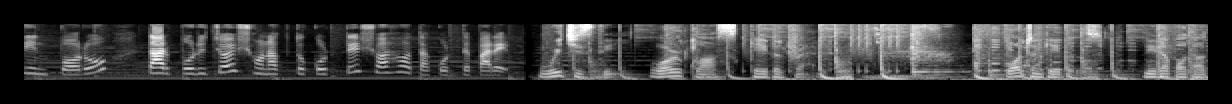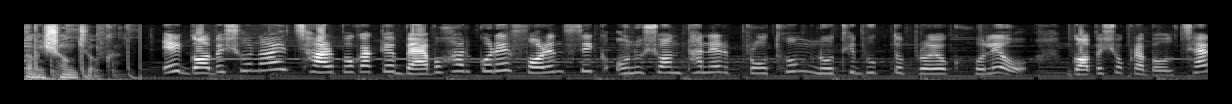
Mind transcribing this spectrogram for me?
দিন পরও তার পরিচয় শনাক্ত করতে সহায়তা করতে পারে। Is the world class cable brand. Walton Cables, নিরাপদ আগামী সংযোগ। এ গবেষণায় ছারপোকাকে ব্যবহার করে ফরেনসিক অনুসন্ধানের প্রথম নথিভুক্ত প্রয়োগ হলেও গবেষকরা বলছেন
